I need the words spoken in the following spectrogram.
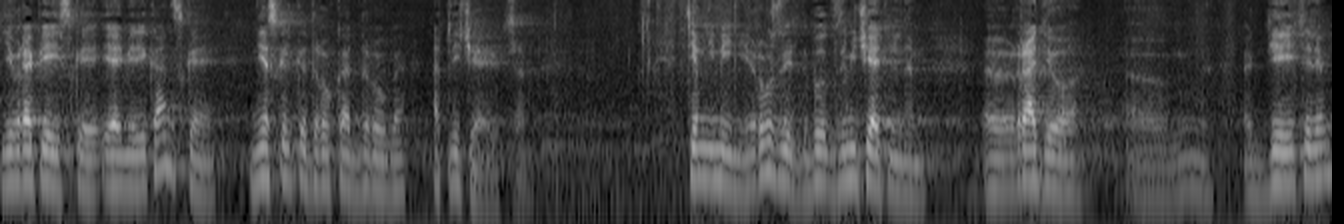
европейская и американская несколько друг от друга отличаются. Тем не менее, Рузвельт был замечательным э, радиодеятелем,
